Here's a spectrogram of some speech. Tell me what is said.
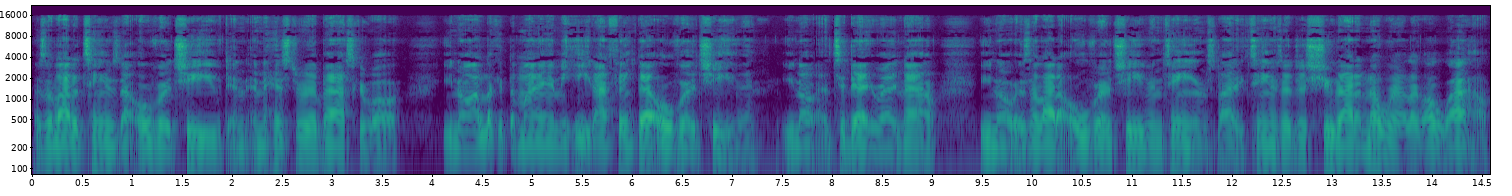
there's a lot of teams that overachieved in, in the history of basketball. You know, I look at the Miami Heat. I think they're overachieving. You know, today, right now, you know, there's a lot of overachieving teams, like teams that just shoot out of nowhere. Like, oh wow,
